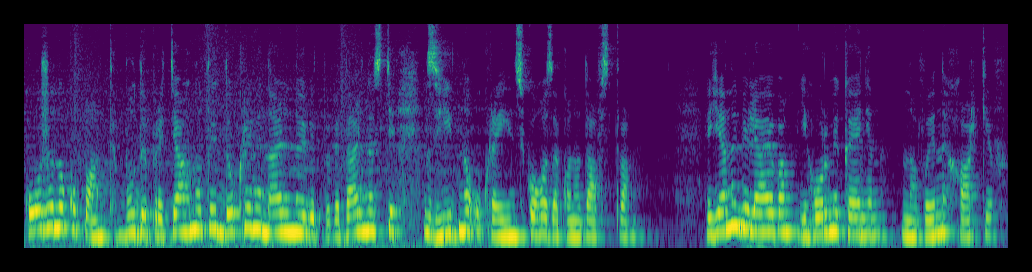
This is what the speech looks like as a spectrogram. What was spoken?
Кожен окупант буде притягнутий до кримінальної відповідальності згідно українського законодавства. Яна Біляєва, Єгор Мікенін. Новини Харків.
